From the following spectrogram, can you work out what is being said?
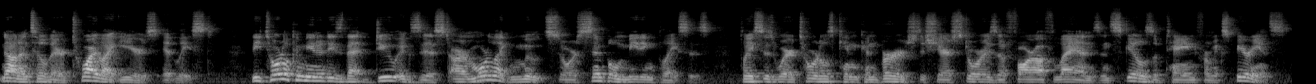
Not until their twilight years, at least. The turtle communities that do exist are more like moots or simple meeting places places where turtles can converge to share stories of far off lands and skills obtained from experience.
